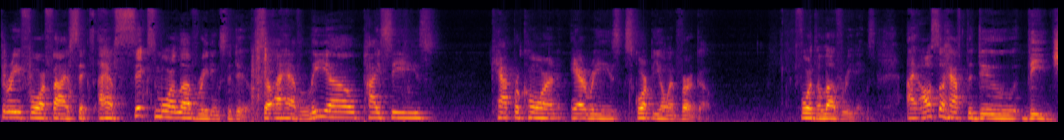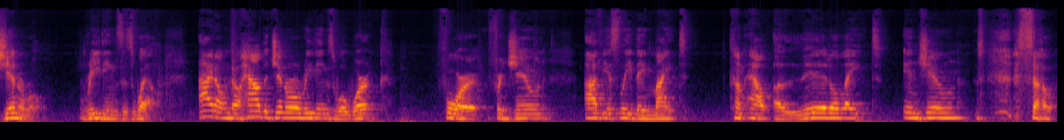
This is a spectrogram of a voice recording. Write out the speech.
three, four, five, six. I have six more love readings to do. So I have Leo, Pisces, Capricorn, Aries, Scorpio, and Virgo for the love readings. I also have to do the general readings as well. I don't know how the general readings will work for for June. Obviously, they might come out a little late in June. so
